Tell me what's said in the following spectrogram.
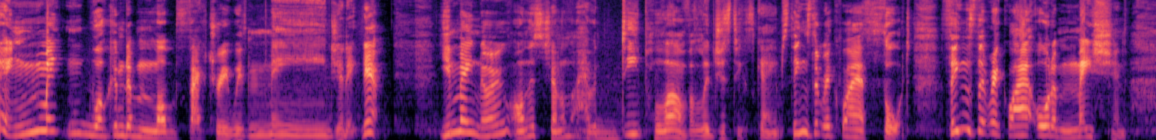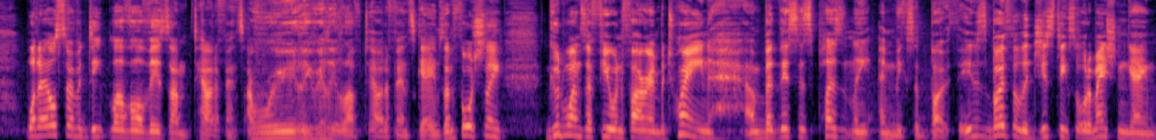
G'day mate and welcome to Mob Factory with me, JD. Now, you may know on this channel I have a deep love of logistics games, things that require thought, things that require automation. What I also have a deep love of is um, tower defense. I really, really love tower defense games. Unfortunately, good ones are few and far in between, um, but this is pleasantly a mix of both. It is both a logistics automation game,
